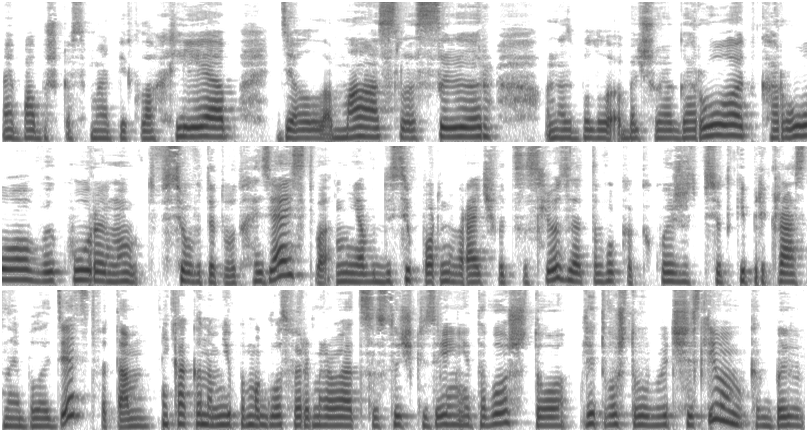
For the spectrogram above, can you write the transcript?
моя бабушка сама пекла хлеб, делала масло, сыр, у нас был большой огород, коровы, куры, ну, все вот это вот хозяйство. У меня вот до сих пор наворачиваются слезы от того, как, какое же все-таки прекрасное было детство там, и как оно мне помогло сформировать сформироваться с точки зрения того, что для того, чтобы быть счастливым, как бы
